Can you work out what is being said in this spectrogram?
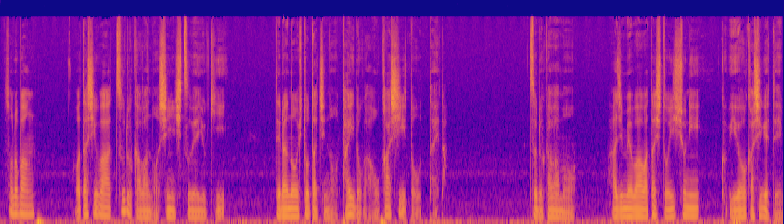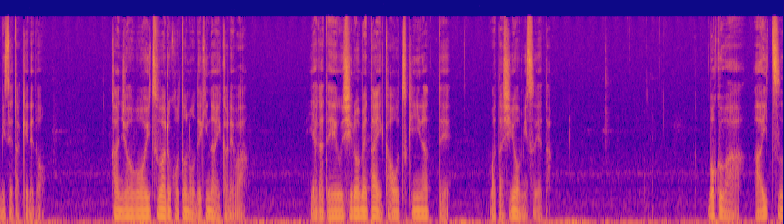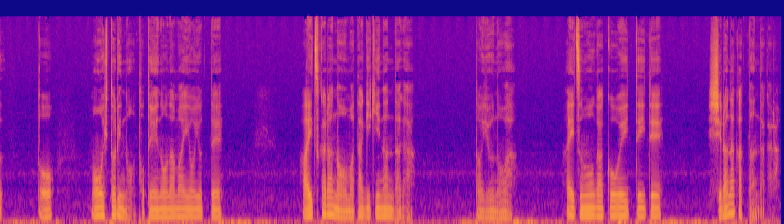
その晩、私は鶴川の寝室へ行き、寺の人たちの態度がおかしいと訴えた。鶴川も、はじめは私と一緒に首をかしげて見せたけれど、感情を偽ることのできない彼は、やがて後ろめたい顔つきになって私を見据えた。僕はあいつともう一人の徒弟の名前を言って、あいつからのまた聞きなんだが、というのは、あいつも学校へ行っていて、知らなかったんだから。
